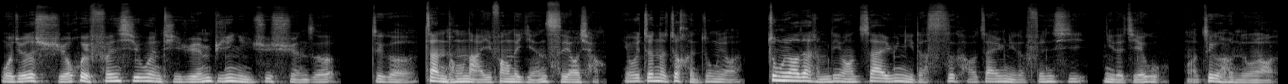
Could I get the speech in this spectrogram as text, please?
我觉得学会分析问题远比你去选择这个赞同哪一方的言辞要强。因为真的这很重要，重要在什么地方？在于你的思考，在于你的分析，你的结果啊，这个很重要的。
